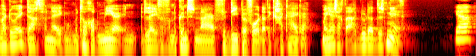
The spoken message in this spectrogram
waardoor ik dacht van nee, ik moet me toch wat meer in het leven van de kunstenaar verdiepen voordat ik ga kijken. Maar jij zegt eigenlijk, doe dat dus niet. Ja,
